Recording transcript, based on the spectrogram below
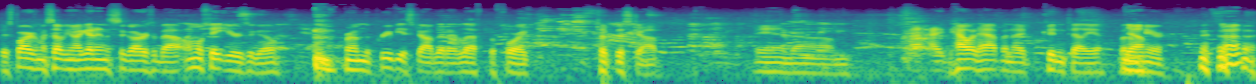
as far as myself, you know, I got into cigars about almost eight years ago from the previous job that I left before I took this job. And um, I, how it happened, I couldn't tell you, but yeah. I'm here. right.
